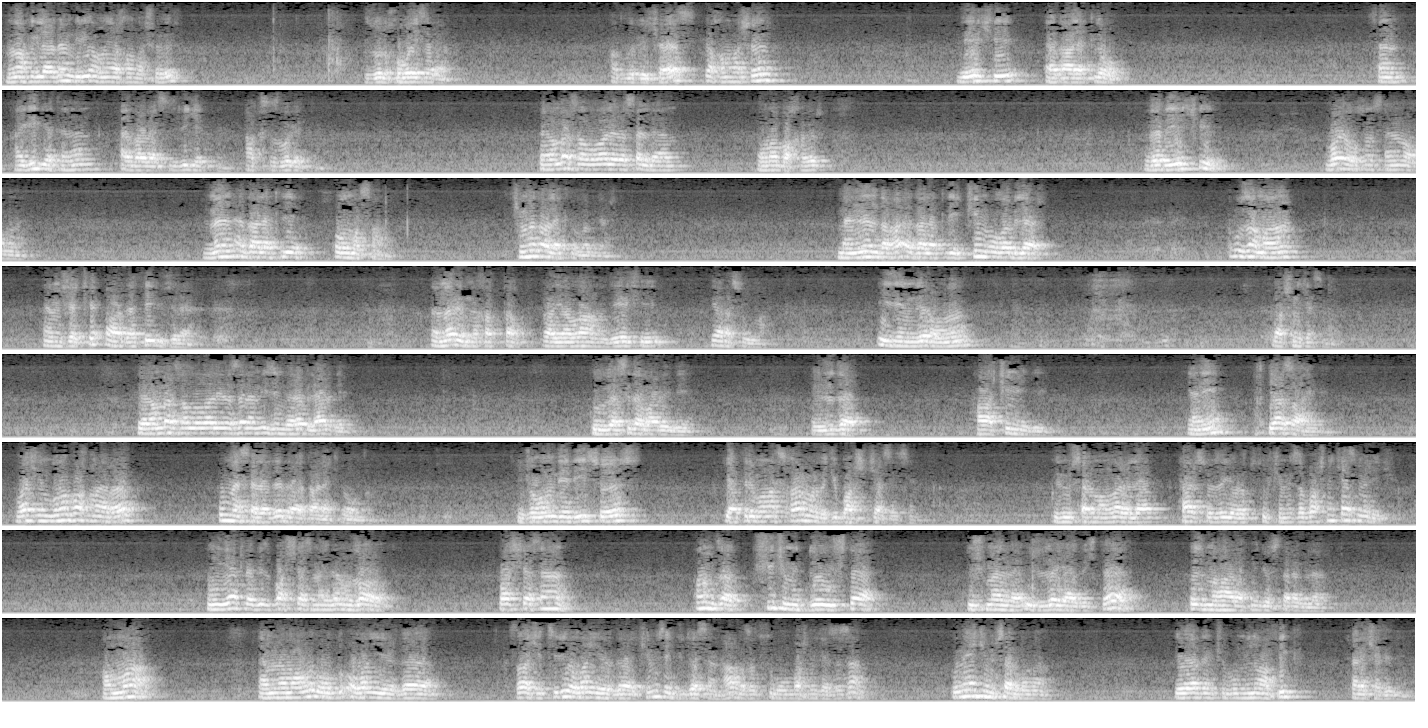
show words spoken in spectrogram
münafiqlərdən biri ona yaxınlaşır. Zulxuveysərə adlı bir kəs yaxınlaşır. Deyir ki, ədalətli ol. Sən həqiqətən ədalətsizlik etdin, haqsızlıq etdin. Peyğəmbər sallallahu aleyhi və səlləm ona baxır və deyir ki, vay olsun sənin alnına. Mən ədalətli olmasam, kim ədalətli ola bilər? Məndən daha ədalətli kim ola bilər? Bu zaman həmişəki adəti üzrə Ömər ibn Xattab radiyallahu anh deyir ki, Ya Rasulullah, izin ver onu başını kəsin. Peyğəmbər sallallahu aleyhi və sələm izin verə bilərdi. Qüvvəsi də var idi. Özü də hakim idi. Yəni, ixtiyar sahibi. Lakin buna baxmayaraq, bu məsələdə də ədalətli oldu. Çünki onun dediyi söz gətirib ona çıxarmırdı ki, başı kəsilsin. Biz müsəlmanlar elə hər sözə görə tutub kimisə başını kəsmirik. Ümumiyyətlə biz baş kəsməkdən uzaq. Baş kəsən ancaq kişi kimi döyüşdə düşmənlə üz-üzə gəldikdə öz məharətini göstərə bilər. Amma əmnəmanlıq olan yerdə, sakitçilik olan yerdə kimisə güdəsən, harasa tutub onun başını kəsəsən, Bu nəyə ki müsəlmana? Deyərdim ki, bu münafiq hərəkətidir.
